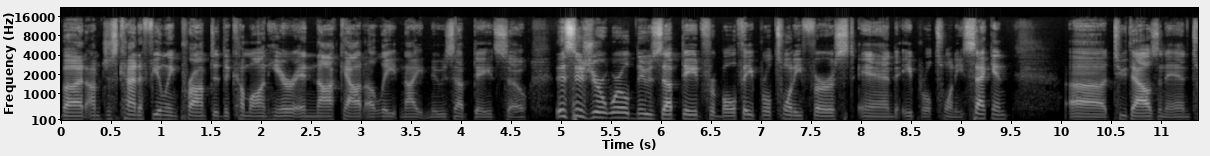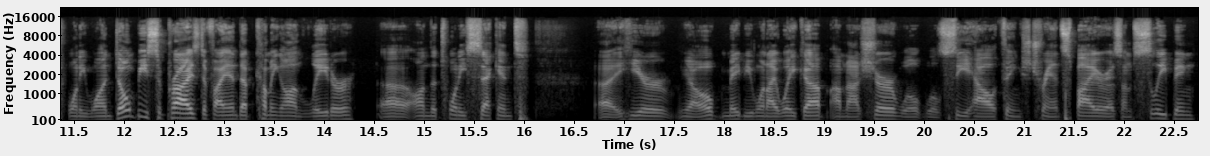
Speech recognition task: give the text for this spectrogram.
but I'm just kind of feeling prompted to come on here and knock out a late night news update. So, this is your world news update for both April 21st and April 22nd, uh, 2021. Don't be surprised if I end up coming on later uh, on the 22nd. Uh, here, you know, maybe when I wake up, I'm not sure. We'll we'll see how things transpire as I'm sleeping.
